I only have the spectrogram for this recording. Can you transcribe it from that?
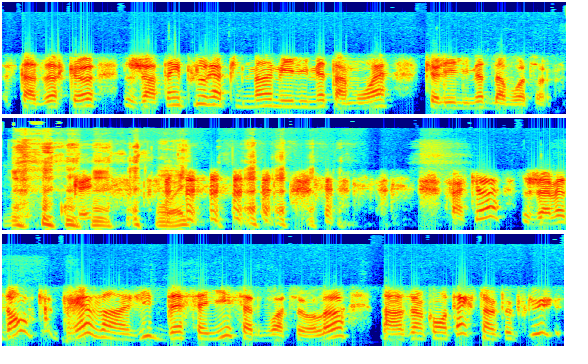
C'est-à-dire que j'atteins plus rapidement mes limites à moi que les limites de la voiture. OK? oui. fait que j'avais donc très envie d'essayer cette voiture-là dans un contexte un peu plus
